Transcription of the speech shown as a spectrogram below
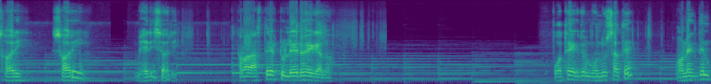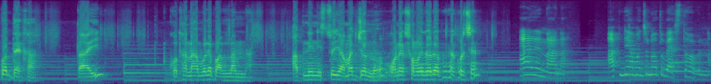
সরি সরি ভেরি সরি আমার আসতে একটু লেট হয়ে গেল। পথে একজন বন্ধুর সাথে অনেক দিন পর দেখা তাই কথা না বলে পারলাম না। আপনি নিশ্চয়ই আমার জন্য অনেক সময় ধরে অপেক্ষা করছেন? আরে না না। আপনি আমার জন্য অত ব্যস্ত হবেন না।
